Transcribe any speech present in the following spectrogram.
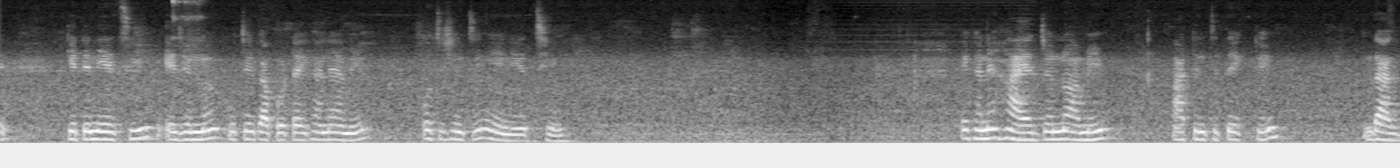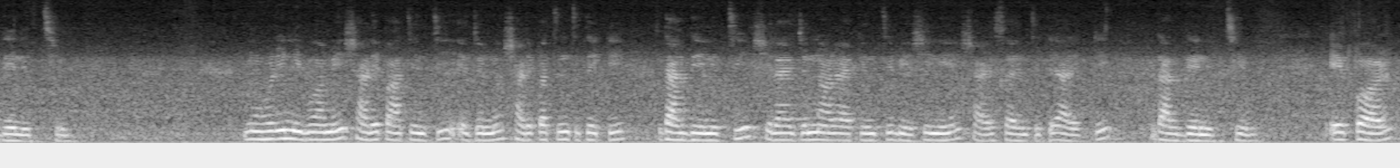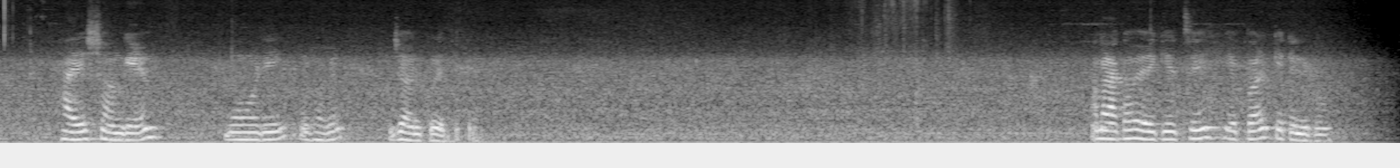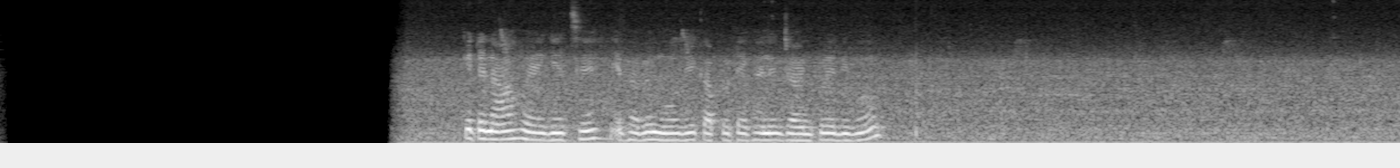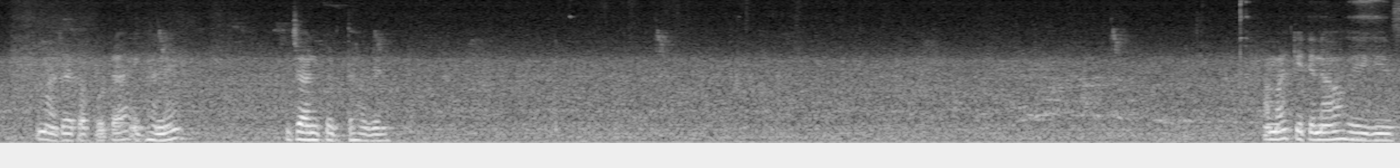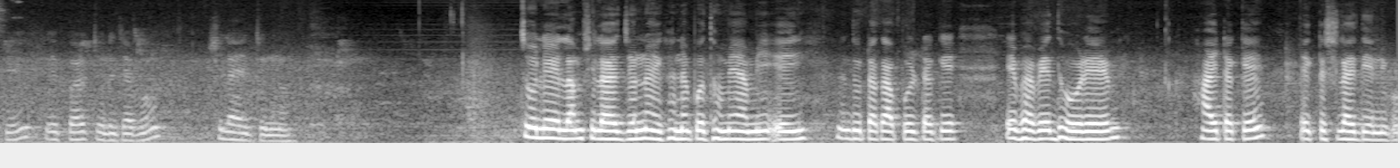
কেটে নিয়েছি এই জন্য কুচির কাপড়টা এখানে আমি পঁচিশ ইঞ্চি নিয়ে নিয়েছি। এখানে হায়ের জন্য আমি আট ইঞ্চিতে একটি দাগ দিয়ে নিচ্ছি। মোহরি নিব আমি সাড়ে পাঁচ ইঞ্চি, এর জন্য সাড়ে পাঁচ ইঞ্চিতে একটি দাগ দিয়ে নিচ্ছি। সেলাইয়ের জন্য আরও এক ইঞ্চি বেশি নিয়ে সাড়ে ছয় ইঞ্চিতে আরেকটি দাগ দিয়ে নিচ্ছি। এরপর হাইয়ের সঙ্গে মোহরি এভাবে জয়েন করে দেব। আমার আঁকা হয়ে গিয়েছে, এরপর কেটে নেব। কেটে নেওয়া হয়ে গিয়েছে এভাবে মৌরি কাপড়টা এখানে জয়েন করে দিব। মাজার কাপড়টা এখানে জয়েন করতে হবে। আমার কেটে নেওয়া হয়ে গিয়েছে। এরপর চলে যাব সেলাইয়ের জন্য। চলে এলাম সেলাইয়ের জন্য। এখানে প্রথমে আমি এই দুটা কাপড়টাকে এভাবে ধরে হাইটাকে একটা সেলাই দিয়ে নিব।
